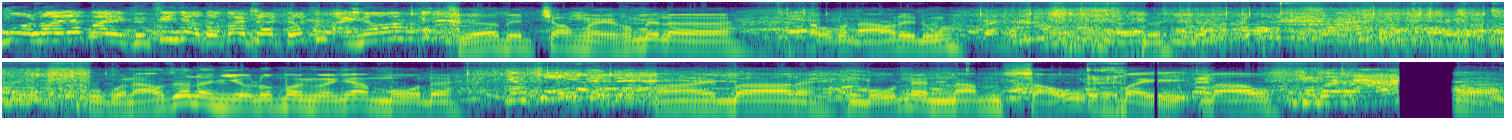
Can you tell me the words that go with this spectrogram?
mua lôi ra coi để cứ xin nhau tao coi tớ chụp ảnh nó Phía bên trong này không biết là có quần áo đây đúng không? Đây. Ủa, quần áo rất là nhiều luôn mọi người nhá. Một này, hai, ba này, bốn này, năm, sáu, bảy bao. À,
